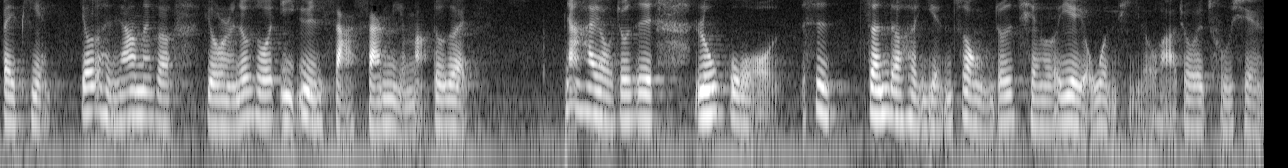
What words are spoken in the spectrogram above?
被骗。就很像那个有人就说一孕傻三年嘛，对不对？那还有就是，如果是真的很严重，就是前额叶有问题的话，就会出现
